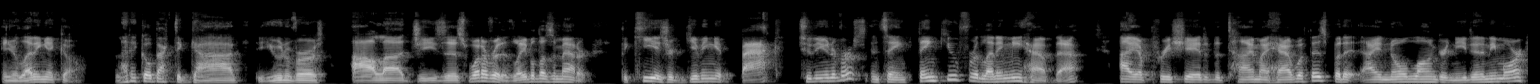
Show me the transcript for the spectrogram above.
and you're letting it go, let it go back to God, the universe, Allah, Jesus, whatever it is. Label doesn't matter. The key is you're giving it back to the universe and saying, Thank you for letting me have that. I appreciated the time I had with this, but it, I no longer need it anymore.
